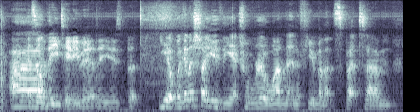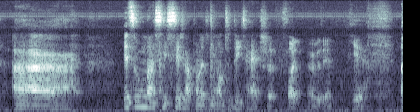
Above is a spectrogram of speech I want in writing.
It's not Um, the teddy bear they use, but yeah, we're going to show you the actual real one in a few minutes, but um, uh, it's all nicely set up and I didn't want to detach it. it's like over there. Yeah.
